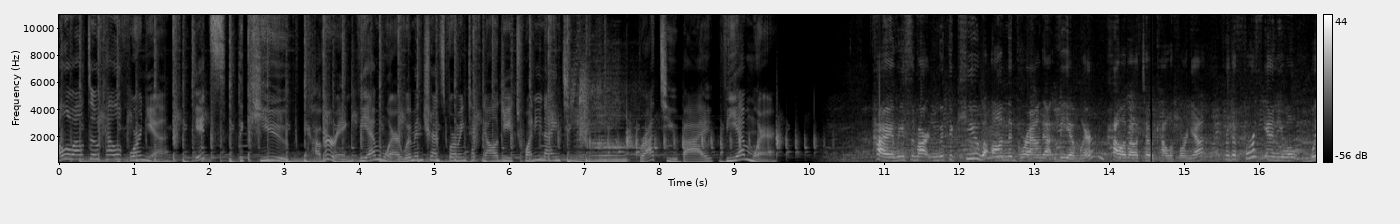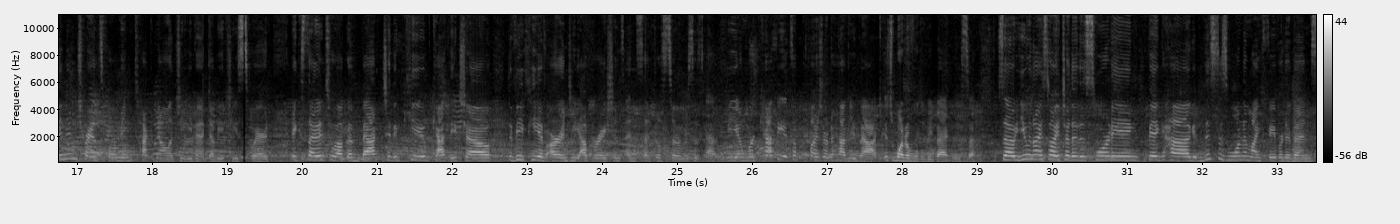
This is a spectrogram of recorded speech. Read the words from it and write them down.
Palo Alto, California. It's theCUBE, covering VMware Women Transforming Technology 2019. Brought to you by VMware. Hi, Lisa Martin with theCUBE on the ground at VMware in Palo Alto, California for the fourth annual Women Transforming Technology event, WT Squared. Excited to welcome back to theCUBE, Kathy Chou, the VP of R&D Operations and Central Services at VMware. Kathy, it's a pleasure to have you back. It's wonderful to be back, Lisa. So you and I saw each other this morning, big hug. This is one of my favorite events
